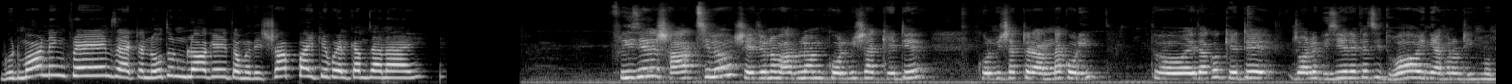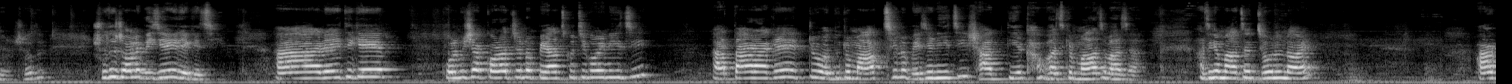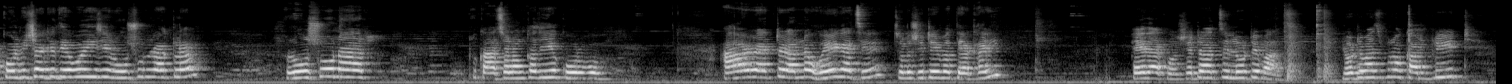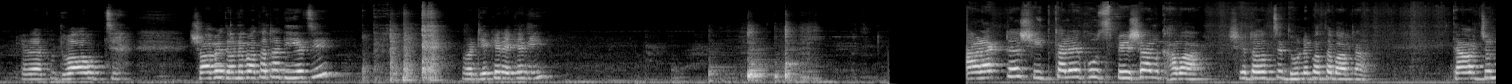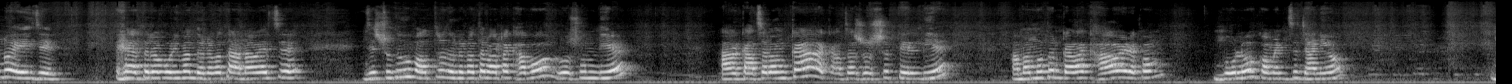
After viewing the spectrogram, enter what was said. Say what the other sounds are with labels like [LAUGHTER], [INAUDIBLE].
Good morning friends একটা নতুন ব্লগে তোমাদের সবাইকে ওয়েলকাম জানাই। ফ্রিজে শাক ছিল সেই জন্য ভাবলাম কলমি শাক কেটে, কলমি শাকটা রান্না করি। তো এই দেখো, কেটে জলে ভিজিয়ে রেখেছি। ধোয়া হয়নি এখনও ঠিক মতন, শুধু শুধু জলে ভিজিয়েই রেখেছি। আর এই এইদিকে কলমি শাক করার জন্য পেঁয়াজ কুচি করে নিয়েছি। আর তার আগে একটু দুটো মাছ ছিল, ভেজে নিয়েছি। শাক দিয়ে খাব। আজকে মাছ ভাজা। আজকে মাছের ঝোল নয়। আর কলমি শাকে দেবো এই যে রসুন রাখলাম। রসুন আর একটু কাঁচা লঙ্কা দিয়ে করব। আর একটা রান্না হয়ে গেছে, চলো সেটা এবার দেখাই। এই দেখো, সেটা হচ্ছে লোটে মাছ। লোটে মাছ পুরো কমপ্লিট এ দেখো, ধোয়া উঠছে সবে ধনে পাতাটা দিয়েছি। এবার ঢেকে রেখে দিই। আর একটা শীতকালের খুব স্পেশাল খাবার, সেটা হচ্ছে ধনেপাতা বাটা। তার জন্য এই যে এতটা পরিমাণ ধনেপাতা আনা হয়েছে, যে শুধুমাত্র ধনেপাতা বাটা খাব, রসুন দিয়ে, আর কাঁচা লঙ্কা কাঁচা সর্ষের তেল দিয়ে। আমার মতন কারা খাও এরকম, বলো, কমেন্টসে জানিও।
